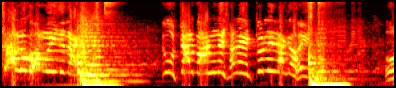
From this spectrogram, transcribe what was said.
শালু ঘুমিয়ে দেখ ও, তার বাংলা শালা একটু লাগা হয়েছে ও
